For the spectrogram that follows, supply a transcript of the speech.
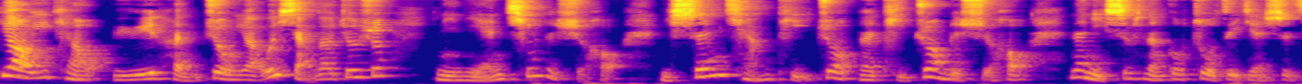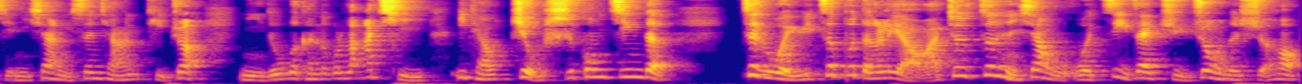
钓一条鱼很重要？我一想到就是说。你年轻的时候，你身强体壮，呃，体壮的时候，那你是不是能够做这件事情？你像你身强体壮，你如果可能够拉起一条九十公斤的这个尾鱼，这不得了啊！就这很像我我自己在举重的时候，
